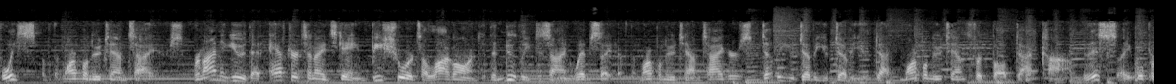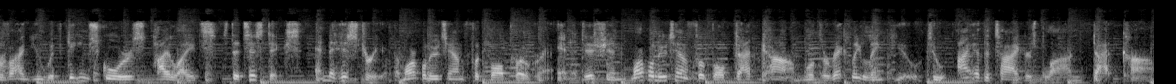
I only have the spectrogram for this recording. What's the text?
voice of the Marple Newtown Tigers, reminding you that after tonight's game, be sure to log on to the newly designed website of the Marple Newtown Tigers, www.marplenewtownfootball.com. This site will provide you with game scores, highlights, statistics, and the history of the Marple Newtown football program. In addition, marplenewtownfootball.com will directly link you to eyeofthetigersblog.com,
